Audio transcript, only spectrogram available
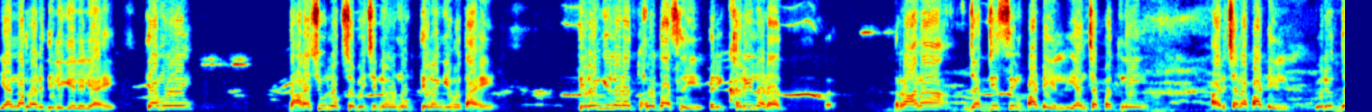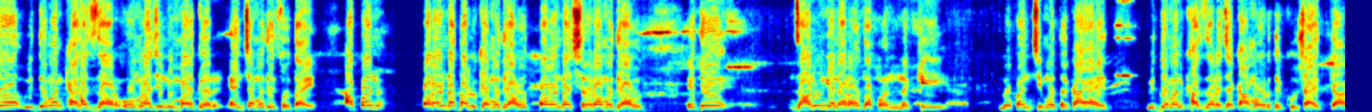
यांना द्वारे दिली गेलेली आहे. त्यामुळे धाराशिव लोकसभेची निवडणूक तिरंगी होत आहे. तिरंगी लढत होत असली तरी खरी लढत राणा जगजित सिंग पाटील यांच्या पत्नी अर्चना पाटील विरुद्ध विद्यमान खासदार ओमराजे निंबाळकर यांच्यामध्येच होत आहे. आपण परांडा तालुक्यामध्ये आहोत परांडा शहरामध्ये आहोत. येथे जाणून घेणार आहोत आपण नक्की लोकांची मतं काय आहेत विद्यमान खासदाराच्या कामावर ते खुश आहेत का?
